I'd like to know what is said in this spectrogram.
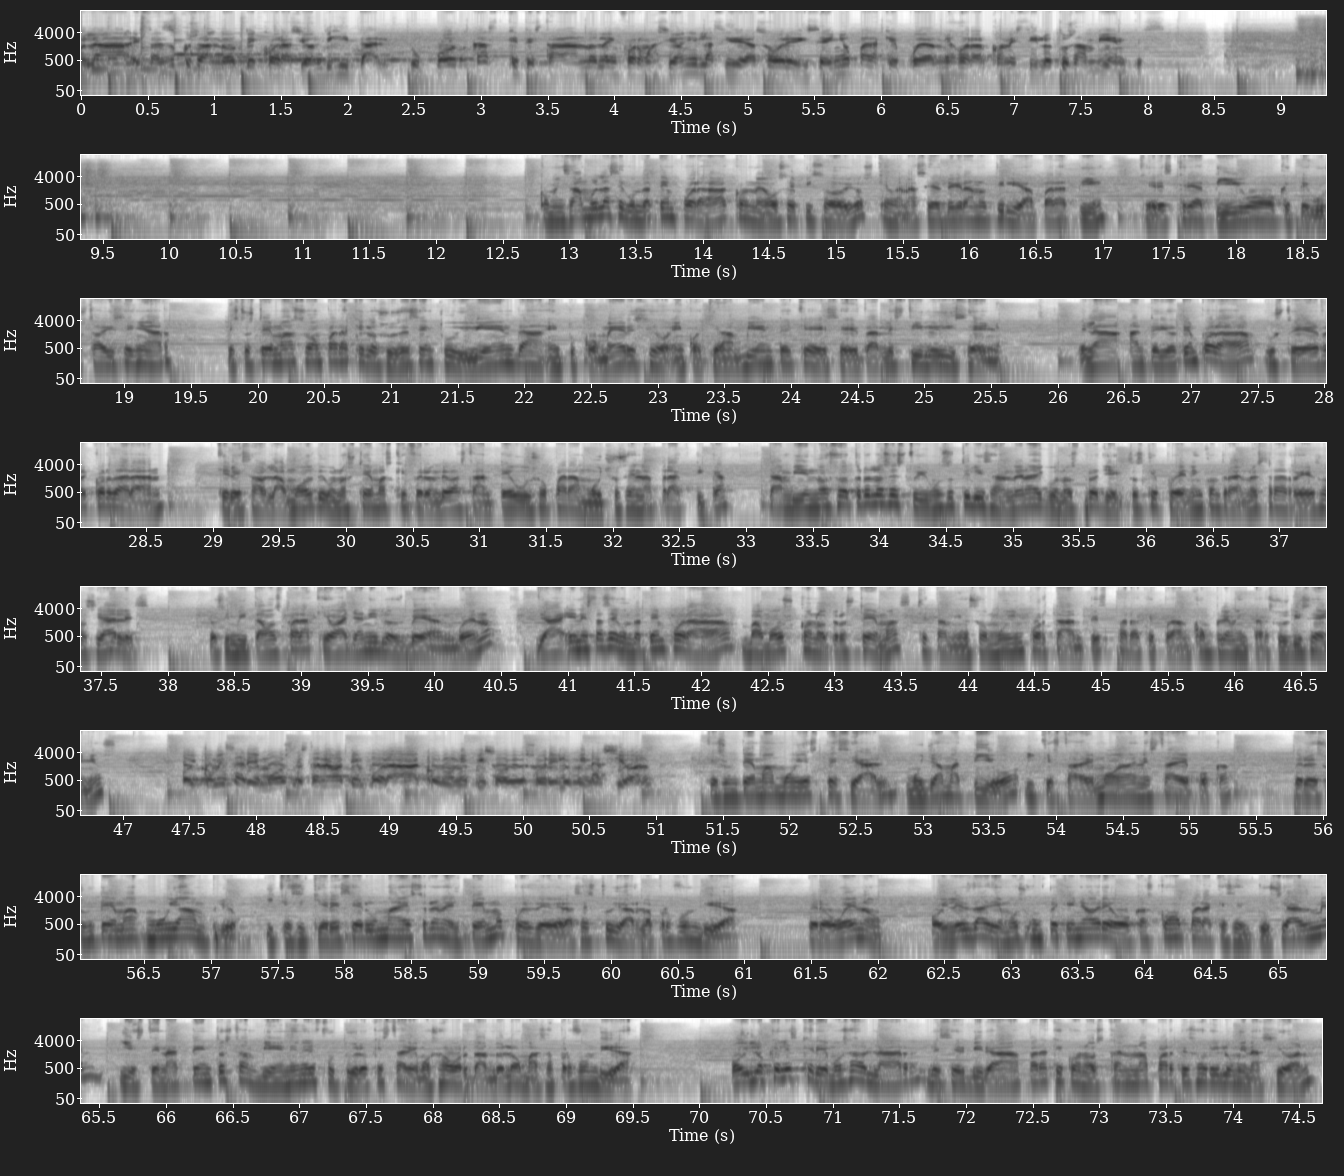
Hola, estás escuchando Decoración Digital, tu podcast que te está dando la información y las ideas sobre diseño para que puedas mejorar con estilo tus ambientes. Comenzamos la segunda temporada con nuevos episodios que van a ser de gran utilidad para ti, que eres creativo o que te gusta diseñar. Estos temas son para que los uses en tu vivienda, en tu comercio, en cualquier ambiente que desees darle estilo y diseño. En la anterior temporada, ustedes recordarán que les hablamos de unos temas que fueron de bastante uso para muchos en la práctica. También nosotros los estuvimos utilizando en algunos proyectos que pueden encontrar en nuestras redes sociales. Los invitamos para que vayan y los vean. Bueno, ya en esta segunda temporada vamos con otros temas que también son muy importantes para que puedan complementar sus diseños. Hoy comenzaremos esta nueva temporada con un episodio sobre iluminación, que es un tema muy especial, muy llamativo y que está de moda en esta época, pero es un tema muy amplio y que si quieres ser un maestro en el tema, pues deberás estudiarlo a profundidad. Pero bueno, Hoy les daremos un pequeño abrebocas como para que se entusiasmen y estén atentos también en el futuro que estaremos abordando lo más a profundidad. Hoy lo que les queremos hablar les servirá para que conozcan una parte sobre iluminación,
